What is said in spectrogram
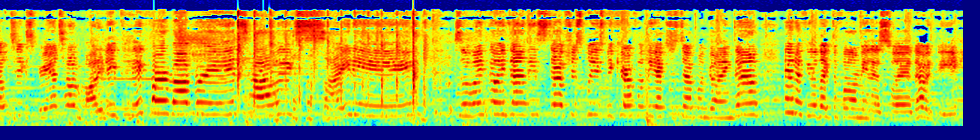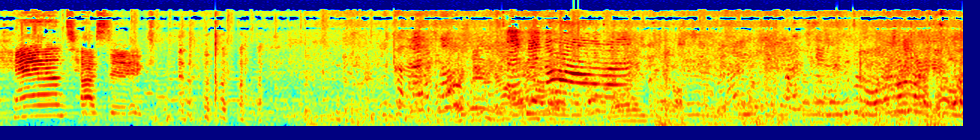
able to experience how a modern day pig farm operates. How exciting! So when going down these steps, just please be careful of the extra step when going down. And if you would like to follow me this way, that would be fantastic. Wait, wait, get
